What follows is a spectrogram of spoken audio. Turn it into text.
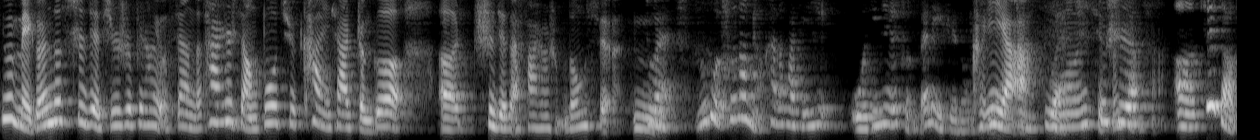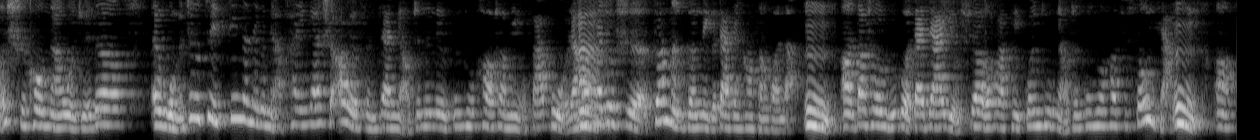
因为每个人的。世界其实是非常有限的，他还是想多去看一下整个呃世界在发生什么东西。嗯，对。如果说到秒看的话，其实我今天也准备了一些东西。可以啊，对，就是呃，最早的时候呢，我觉得，哎，我们这个最新的那个秒看应该是二月份在秒针的那个公众号上面有发布，然后它就是专门跟那个大健康相关的。嗯，啊，到时候如果大家有需要的话，可以关注秒针公众号去搜一下。嗯，啊，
